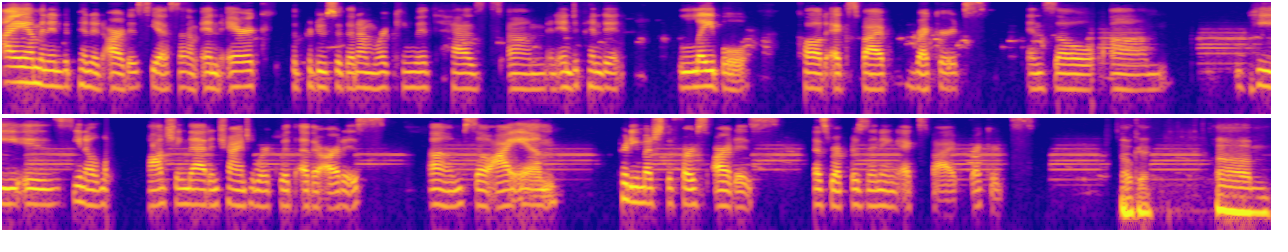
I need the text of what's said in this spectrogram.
I am an independent artist, yes. Um, and Eric, the producer that I'm working with, has um, an independent label called X5 Records. And so um, he is, you know, launching that and trying to work with other artists. Um, so I am pretty much the first artist that's representing X5 Records. Okay. Um,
